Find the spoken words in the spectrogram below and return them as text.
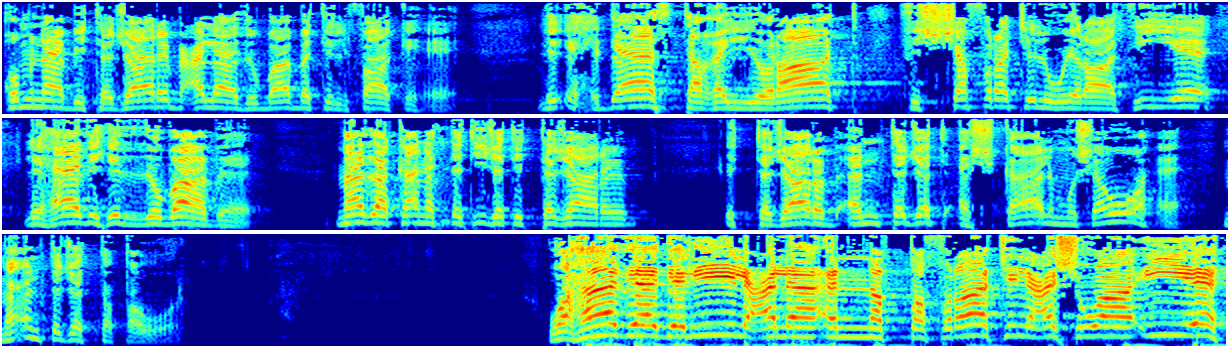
قمنا بتجارب على ذبابة الفاكهة لإحداث تغيرات في الشفرة الوراثية لهذه الذبابة. ماذا كانت نتيجة التجارب؟ التجارب أنتجت أشكال مشوهة ما أنتجت تطور. وهذا دليل على أن الطفرات العشوائية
